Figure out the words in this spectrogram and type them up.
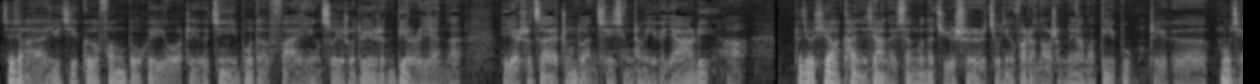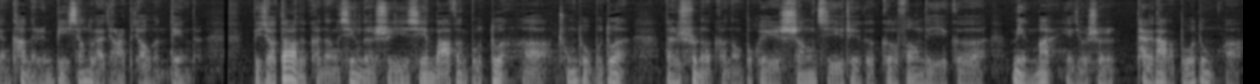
接下来预计各方都会有这个进一步的反应，所以说对于人民币而言呢，也是在中短期形成一个压力啊。这就需要看一下呢，相关的局势究竟发展到什么样的地步。这个目前看的人民币相对来讲是比较稳定的，比较大的可能性呢是一些麻烦不断啊，冲突不断，但是呢可能不会伤及这个各方的一个命脉，也就是太大的波动啊。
